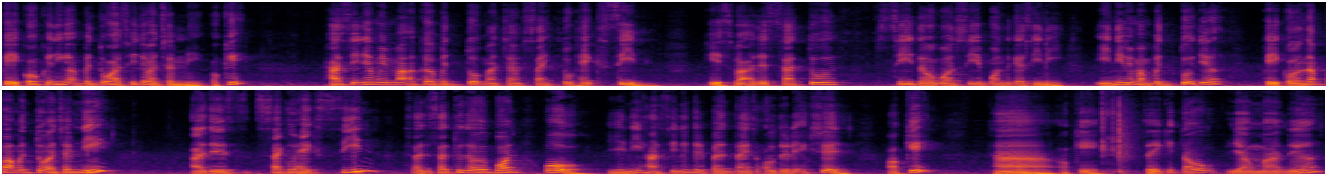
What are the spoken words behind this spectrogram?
okey, kau kena ingat bentuk hasil dia macam ni. Okey. Hasilnya memang akan bentuk macam cyclohexene. Okey, sebab ada satu C double bond C bond dekat sini. Ini memang bentuk dia. Okey, kalau nampak bentuk macam ni, ada cyclohexene, ada satu double bond. Oh, yang ni hasilnya daripada Diels-Alder reaction. Okey. Ha, okey. Jadi kita tahu yang mana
